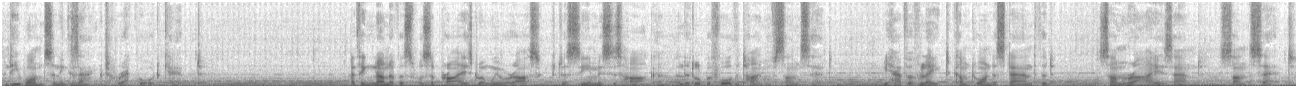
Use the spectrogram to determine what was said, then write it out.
and he wants an exact record kept. I think none of us were surprised when we were asked to see Mrs. Harker a little before the time of sunset. We have of late come to understand that sunrise and sunset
